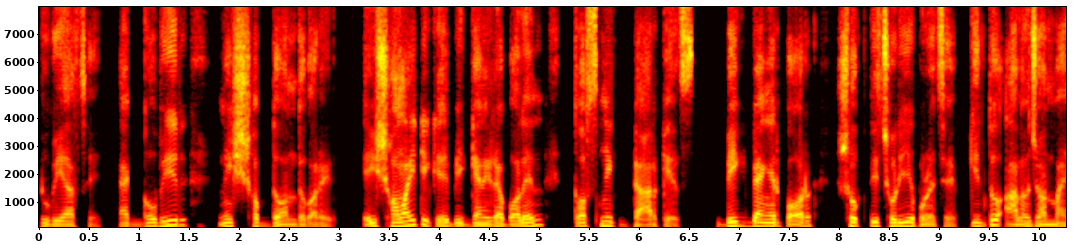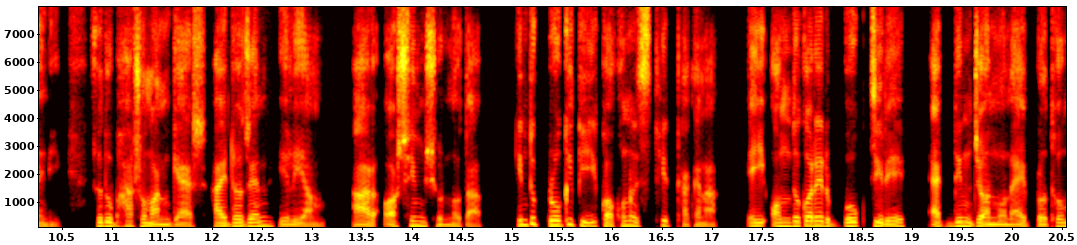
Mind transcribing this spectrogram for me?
ডুবে আছে, এক গভীর নিঃশব্দ অন্ধকারে। এই সময়টিকে বিজ্ঞানীরা বলেন কসমিক ডার্কেস বিগ ব্যাং এর পর শক্তি ছড়িয়ে পড়েছে, কিন্তু আলো জন্মায়নি। শুধু ভাসমান গ্যাস, হাইড্রোজেন, হিলিয়াম আর অসীম শূন্যতা। কিন্তু প্রকৃতি কখনো স্থির থাকে না। এই অন্ধকারের বুক চিরে একদিন জন্ম নেয় প্রথম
